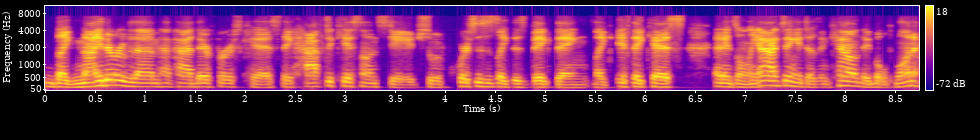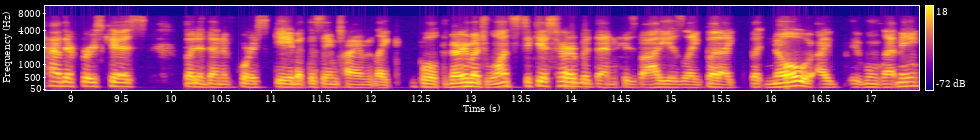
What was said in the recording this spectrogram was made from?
like neither of them have had their first kiss. They have to kiss on stage. So of course this is like this big thing. Like if they kiss and it's only acting, it doesn't count. They both want to have their first kiss. But then of course Gabe at the same time like both very much wants to kiss her, but then his body is like, but I but no, I it won't let me.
